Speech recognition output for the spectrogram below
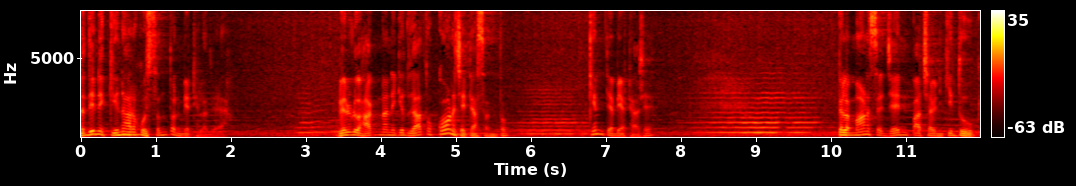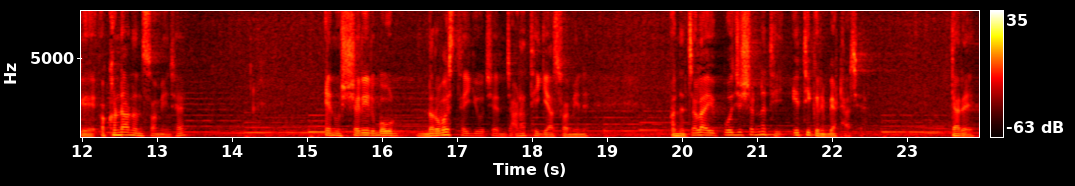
નદીને કિનારે કોઈ સંતોને બેઠેલા જોયા. વેલડું હાકનાને કીધું, આ તો કોણ છે ત્યાં સંતો? કેમ ત્યાં બેઠા છે? પેલા માણસે જૈન પાછા આવીને કીધું કે, અખંડાનંદ સ્વામી છે. એનું શરીર બહુ નર્વસ થઈ ગયું છે, જાડા થઈ ગયા સ્વામીને. અને ચલાવી પોઝિશન નથી, એથી કરીને બેઠા છે. ત્યારે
